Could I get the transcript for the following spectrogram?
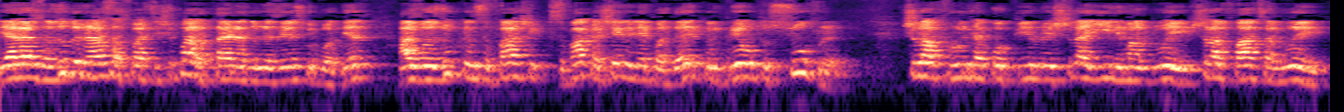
Iar ați văzut dumneavoastră, ați participat la taina Dumnezeiescu botez, ați văzut când se, face, se fac acelele pădări, când preotul suflă și la fruntea copilului, și la inima lui, și la fața lui.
